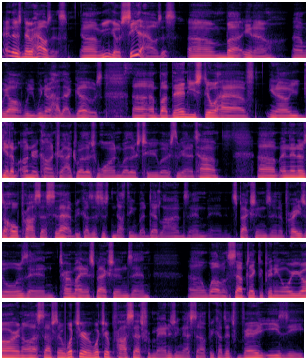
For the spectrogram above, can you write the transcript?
and there's no houses. Um, you can go see the houses um, but you know uh, we all we, we know how that goes, uh, but then you still have you know you get them under contract, whether it's one, whether it's two, whether it's three at a time, um, and then there's a whole process to that because it's just nothing but deadlines and, and inspections and appraisals and termite inspections and uh, well and septic depending on where you are and all that stuff. So what's your what's your process for managing that stuff? Because it's very easy.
